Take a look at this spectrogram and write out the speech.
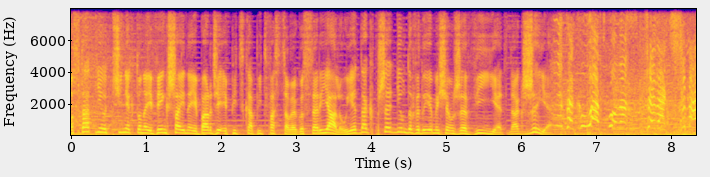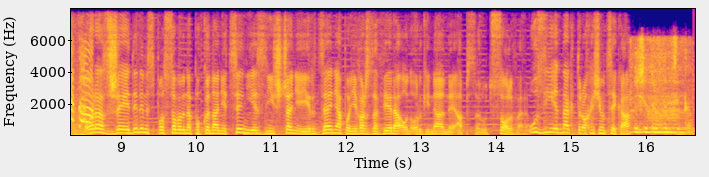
Ostatni odcinek to największa i najbardziej epicka bitwa z całego serialu, jednak przed nią dowiadujemy się, że Vi jednak żyje. Tak Oraz, że jedynym sposobem na pokonanie Cyn jest zniszczenie jej rdzenia, ponieważ zawiera on oryginalny Absolute Solver. Uzi jednak trochę się cyka. Ja się trochę cykam.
